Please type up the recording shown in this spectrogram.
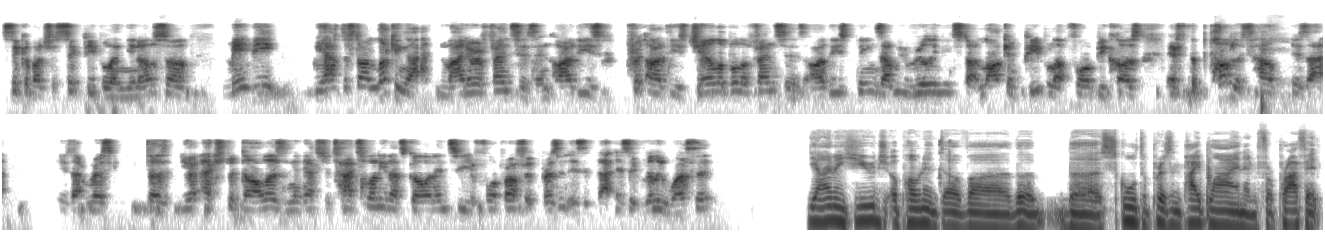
stick a bunch of sick people in. You know, so maybe we have to start looking at minor offenses and are these are these jailable offenses? Are these things that we really need to start locking people up for? Because if the public's health is at is at risk, does your extra dollars and the extra tax money that's going into your for-profit prison is it that is it really worth it? Yeah, I'm a huge opponent of uh, the the school to prison pipeline and for profit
